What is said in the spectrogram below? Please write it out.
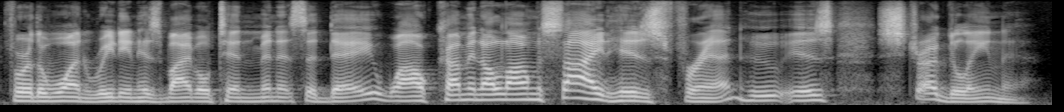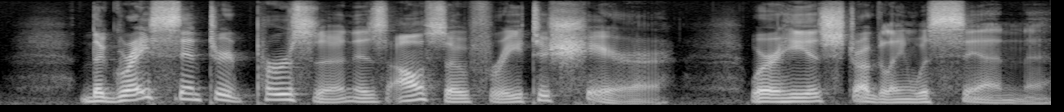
for the one reading his Bible 10 minutes a day while coming alongside his friend who is struggling. The grace centered person is also free to share where he is struggling with sin.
